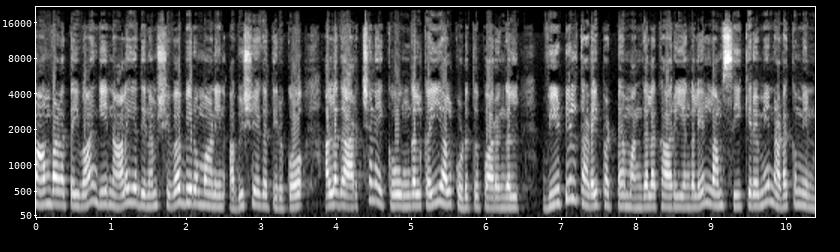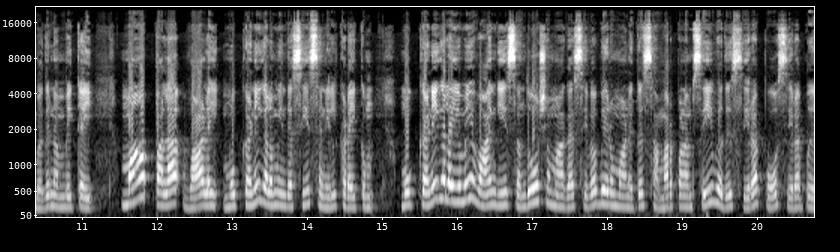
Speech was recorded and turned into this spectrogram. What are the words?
மாம்பழத்தை வாங்கி நாளைய தினம் சிவபெருமானின் அபிஷேகத்திற்கோ அல்லது அர்ச்சனைக்கோ உங்கள் கையால் கொடுத்து பாருங்கள். வீட்டில் தடைப்பட்ட மங்கள காரியங்கள் எல்லாம் சீக்கிரமே நடக்கும் என்பது நம்பிக்கை. மா பல வாழை முக்கணிகளும் இந்த சீசனில் கிடைக்கும். முக்கணிகளையுமே வாங்கி சந்தோஷமாக சிவபெருமானுக்கு சமர்ப்பணம் செய்வது சிறப்போ சிறப்பு.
